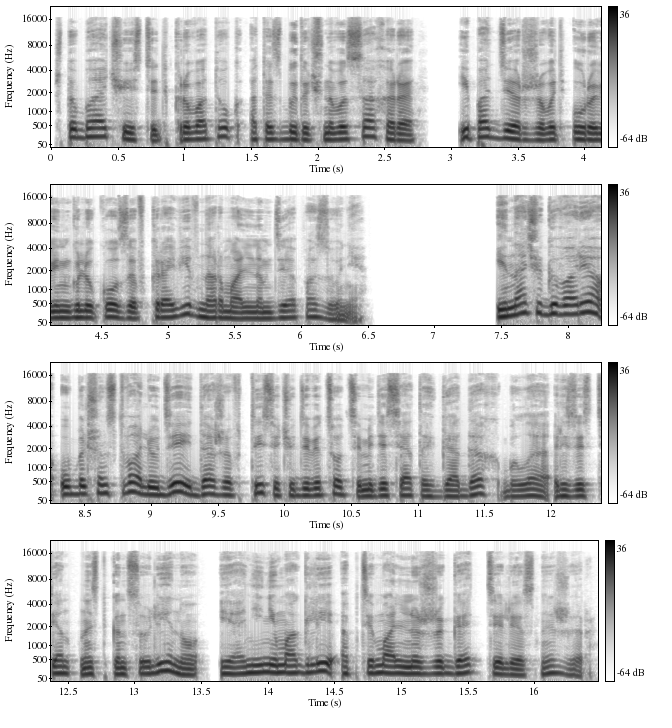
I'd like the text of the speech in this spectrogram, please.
чтобы очистить кровоток от избыточного сахара и поддерживать уровень глюкозы в крови в нормальном диапазоне. Иначе говоря, у большинства людей даже в 1970-х годах была резистентность к инсулину, и они не могли оптимально сжигать телесный жир.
